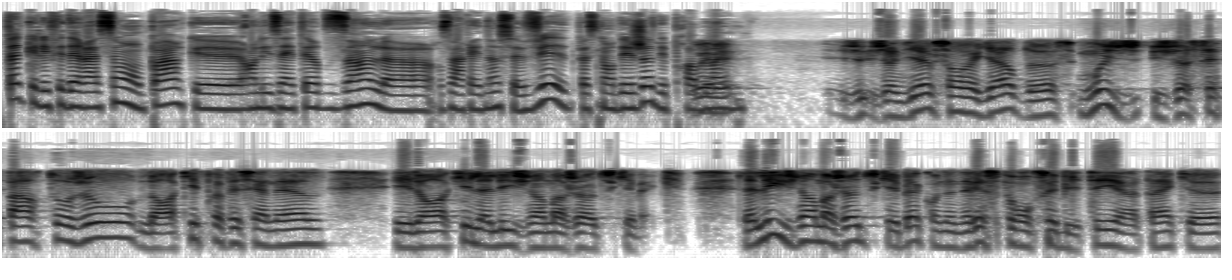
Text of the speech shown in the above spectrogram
Peut-être que les fédérations ont peur qu'en les interdisant, leurs arénas se vident parce qu'ils ont déjà des problèmes. Geneviève, si on regarde, moi, je, sépare toujours le hockey professionnel et le hockey de la Ligue junior majeure du Québec. La Ligue junior majeure du Québec, on a une responsabilité en tant que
